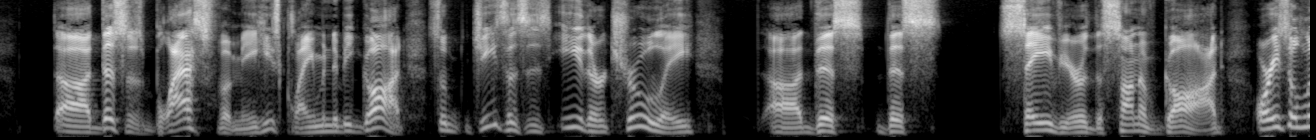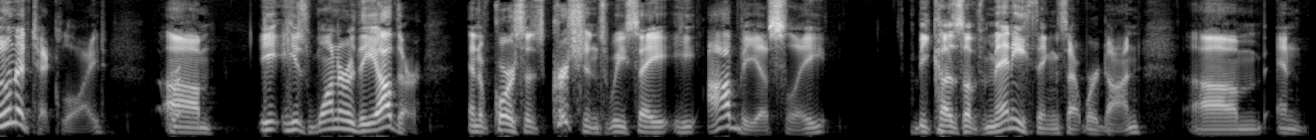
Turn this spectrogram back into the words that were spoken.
uh, this is blasphemy. He's claiming to be God. So Jesus is either truly uh, this this Savior, the Son of God, or he's a lunatic, Lloyd. Um, he, he's one or the other. And of course, as Christians, we say he obviously, because of many things that were done, um, and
